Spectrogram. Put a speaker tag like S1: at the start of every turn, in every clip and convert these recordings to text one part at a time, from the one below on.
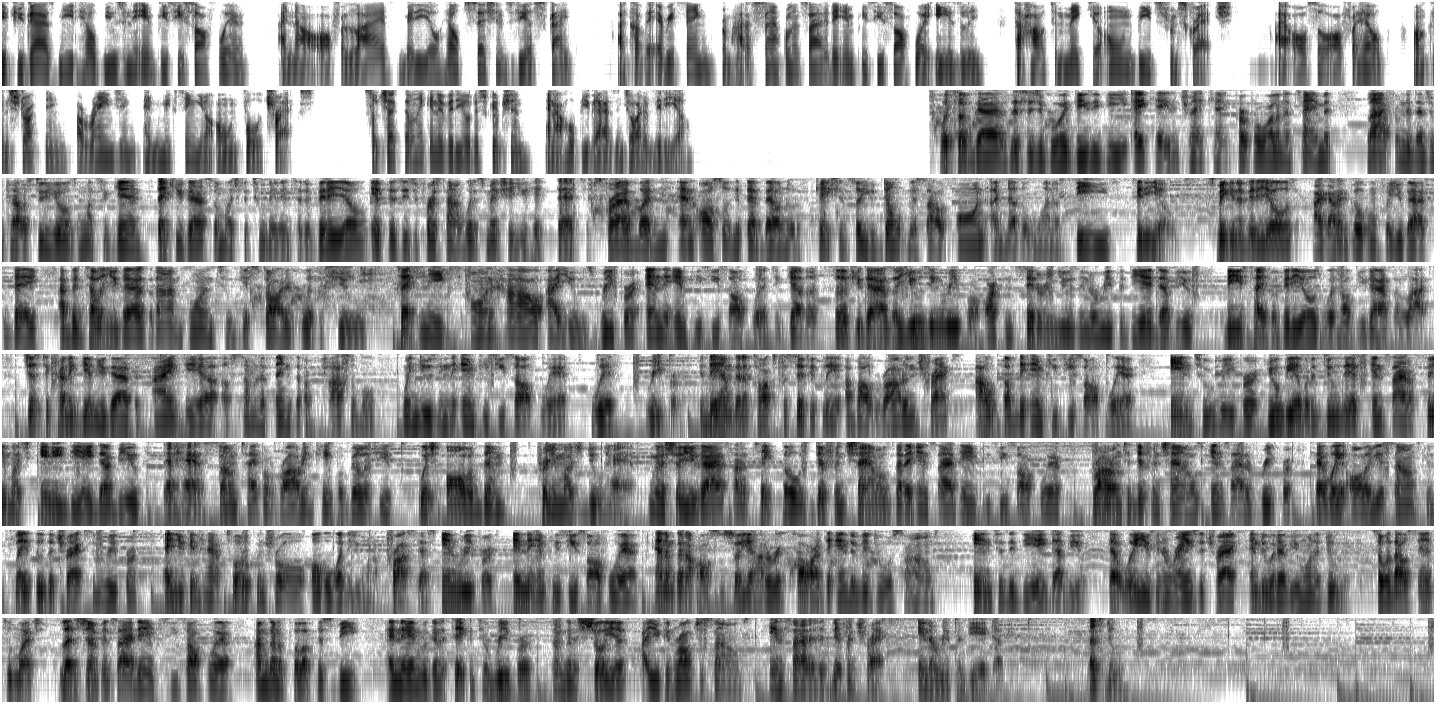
S1: If you guys need help using the MPC software, I now offer live video help sessions via Skype. I cover everything from how to sample inside of the MPC software easily to how to make your own beats from scratch. I also offer help on constructing, arranging, and mixing your own full tracks. So check the link in the video description, and I hope you guys enjoy the video.
S2: What's up, guys? This is your boy DZD, aka the Drank Kang, Purple World Entertainment live from the Dungeon Palace Studios. Once again, thank you guys so much for tuning into the video. If this is your first time with us, make sure you hit that subscribe button and also hit that bell notification so you don't miss out on another one of these videos. Speaking of videos, I got a good one for you guys today. I've been telling you guys that I'm going to get started with a few techniques on how I use Reaper and the MPC software together. So if you guys are using Reaper or considering using the Reaper DAW, these type of videos will help you guys a lot just to kind of give you guys an idea of some of the things that are possible when using the MPC software with Reaper. Today I'm going to talk specifically about routing tracks out of the MPC software into Reaper. You'll be able to do this inside of pretty much any DAW that has some type of routing capabilities, which all of them pretty much do have. I'm going to show you guys how to take those different channels that are inside the MPC software, route them to different channels inside of Reaper. That way all of your sounds can play through the tracks in Reaper and you can have total control over whether you want to process in Reaper, in the MPC software. And I'm going to also show you how to record the individual sounds into the DAW. That way you can arrange the track and do whatever you want to do with it. So without saying too much, let's jump inside the MPC software. I'm to pull up this beat and then we're to take it to Reaper and I'm to show you how you can route your sounds inside of the different tracks in a Reaper DAW. Let's do it.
